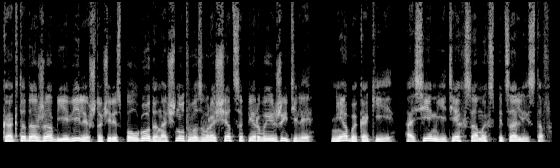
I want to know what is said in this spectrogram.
Как-то даже объявили, что через полгода начнут возвращаться первые жители, не абы какие, а семьи тех самых специалистов.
